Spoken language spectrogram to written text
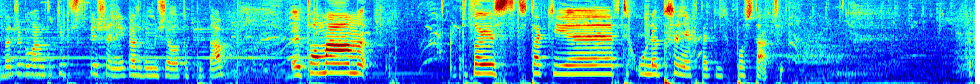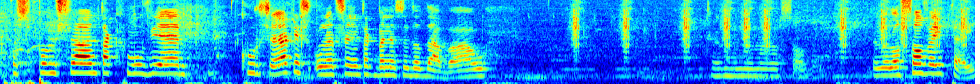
dlaczego mam takie przyspieszenie, każdy mi się o to pyta, y, to mam, to, to jest takie w tych ulepszeniach takich postaci. Tak pos- pomyślałem, tak mówię, kurczę, jakieś ulepszenie tak będę sobie dodawał. Czemu nie ma losowej? Do losowej tej.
